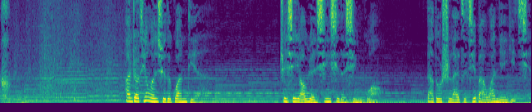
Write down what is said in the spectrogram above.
按照天文学的观点，这些遥远星系的星光。大多是来自几百万年以前。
